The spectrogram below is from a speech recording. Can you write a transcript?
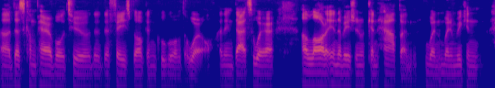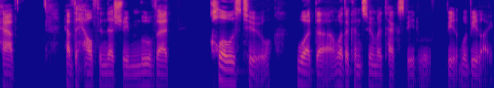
uh, that's comparable to the, the Facebook and Google of the world. I think that's where a lot of innovation can happen when, when we can have have the health industry move at close to what uh, what the consumer tech speed would be would be like.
